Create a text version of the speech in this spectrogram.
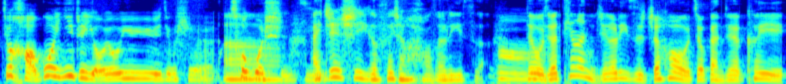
就好过一直犹犹豫豫，就是错过时机。哎，这是一个非常好的例子。嗯，对我觉得听了你这个例子之后，我就感觉可以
